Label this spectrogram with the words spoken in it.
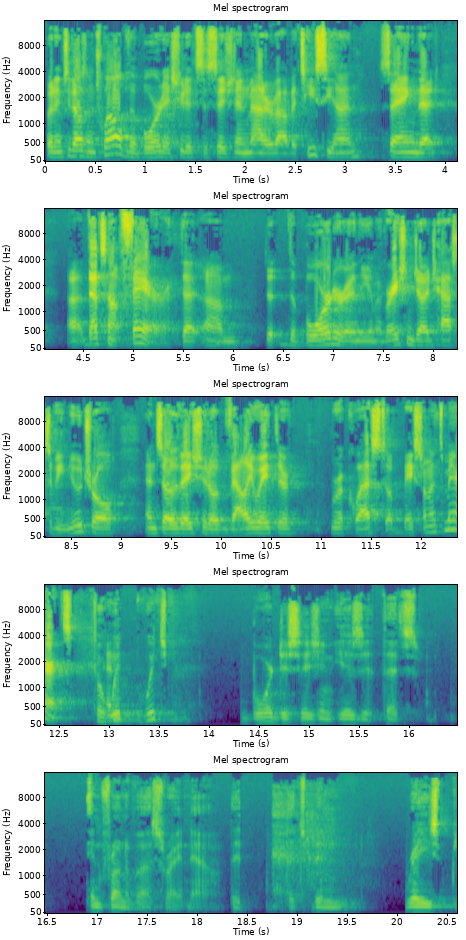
But in 2012, the board issued its decision in matter of Avetisyan saying that uh, that's not fair, that um, the, board or the immigration judge has to be neutral, and so they should evaluate their request based on its merits. So, which, which board decision is it that's in front of us right now that, that's been raised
